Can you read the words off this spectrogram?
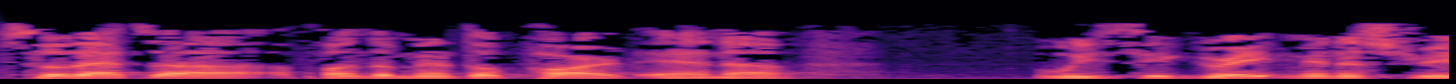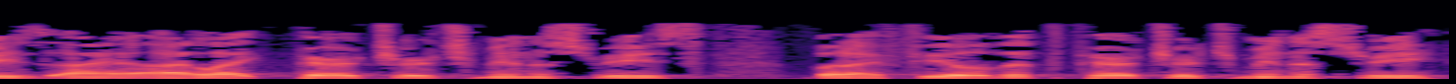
So that's a fundamental part. And uh, we see great ministries. I, I like parachurch ministries, but I feel that the parachurch ministry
